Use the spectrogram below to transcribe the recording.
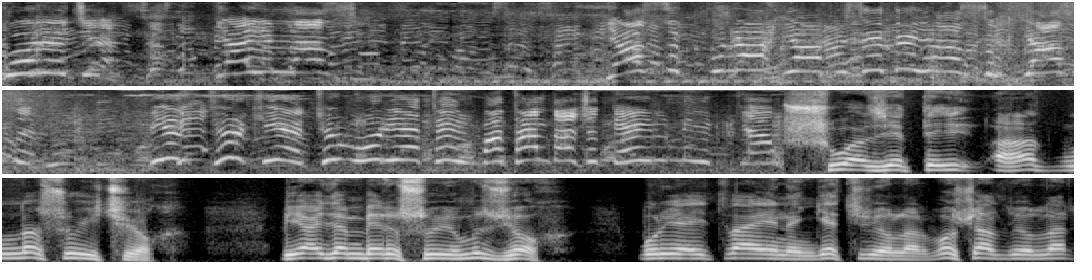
Göreceğim. Yayınlansın. Yazık günah ya bize de yazık yazık. Biz Türkiye Cumhuriyeti vatandaşı değil miyiz ya? Şu vaziyette aha bunda su hiç yok. Bir aydan beri suyumuz yok. Buraya itfaiyeyle getiriyorlar, boşaltıyorlar.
